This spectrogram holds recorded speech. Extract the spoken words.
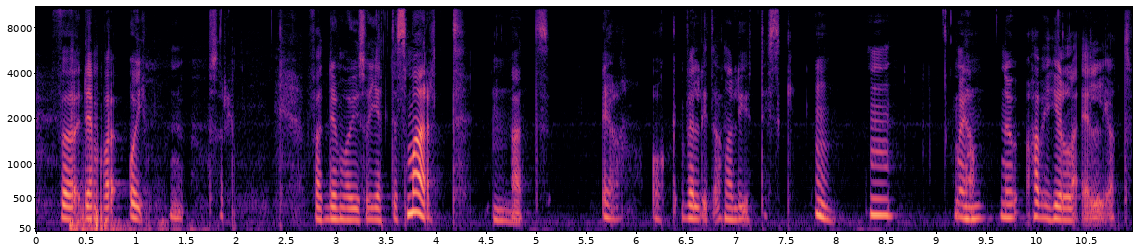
För den var, oj, nu, sorry. För att den var ju så jättesmart. Mm. Att, ja, och väldigt analytisk. Mm. Mm. Ja, mm. nu har vi hyllat Elliot.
